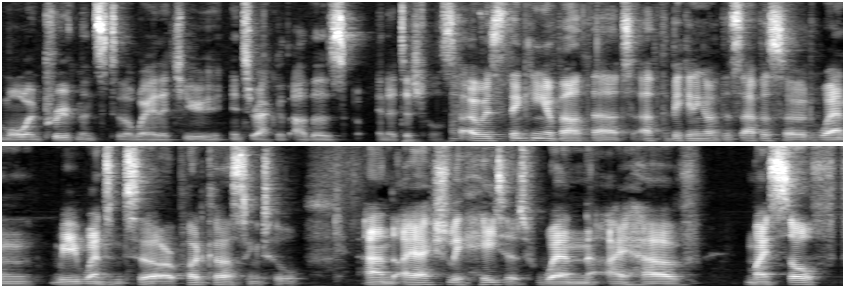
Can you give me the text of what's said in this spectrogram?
more improvements to the way that you interact with others in a digital I was thinking about that at the beginning of this episode when we went into our podcasting tool. And I actually hate it when I have myself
